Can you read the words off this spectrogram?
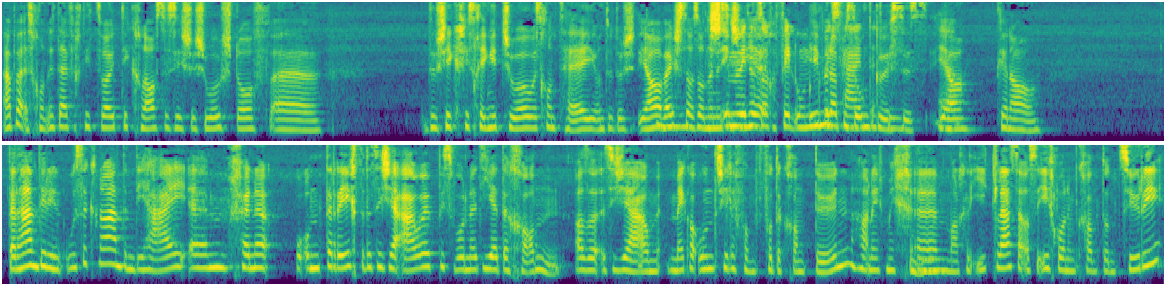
Eben, es kommt nicht einfach die zweite Klasse, es ist ein Schulstoff. Äh, du schickst dein Kind in die Schule, es kommt heim und du tust, ja, weißt du, so, sondern es ist immer wieder wie, so viel immer etwas Ungewisses. Ja. Ja. genau. Dann haben wir ihn rausgenommen, haben ihn die ähm, können unterrichten. Das ist ja auch etwas, was nicht jeder kann. Also es ist ja auch mega unterschiedlich von, von den Kantonen, habe ich mich äh, mal ein bisschen eingelesen. Also ich wohne im Kanton Zürich,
